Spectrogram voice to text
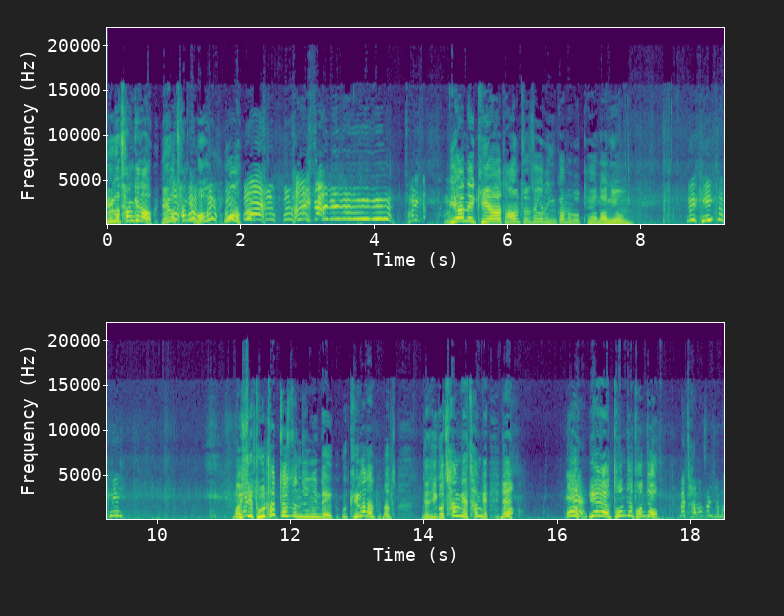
얘가 참개다. 얘가 참개 먹어. 어! 가만히 있어 가만히 미안해, 걔야. 다음 전생에는 인간으로 태어나렴. 여기 개 있어 개너 씨, 돌 탓하는 중인데, 왜 걔가 나, 나, 야, 이거 참개, 참개. 야, 어, 야, 야, 던져, 던져. 아 잡아 빨리 잡아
